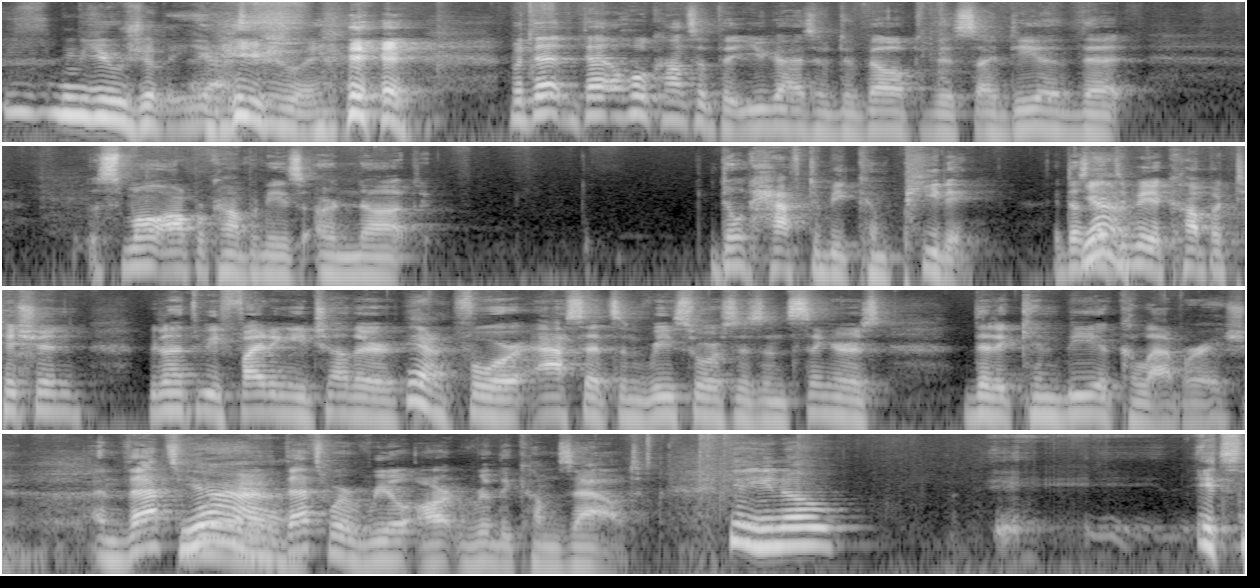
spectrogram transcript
Usually, yes. Usually. but that that whole concept that you guys have developed this idea that small opera companies are not don't have to be competing. It doesn't have to be a competition. We don't have to be fighting each other Yeah. for assets and resources and singers. That it can be a collaboration, and that's Yeah. where that's where real art really comes out. Yeah, you know, it's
